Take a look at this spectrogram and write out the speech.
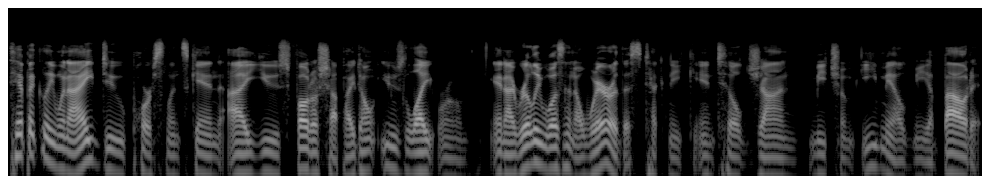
typically when I do porcelain skin, I use Photoshop. I don't use Lightroom. And I really wasn't aware of this technique until John Meacham emailed me about it.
